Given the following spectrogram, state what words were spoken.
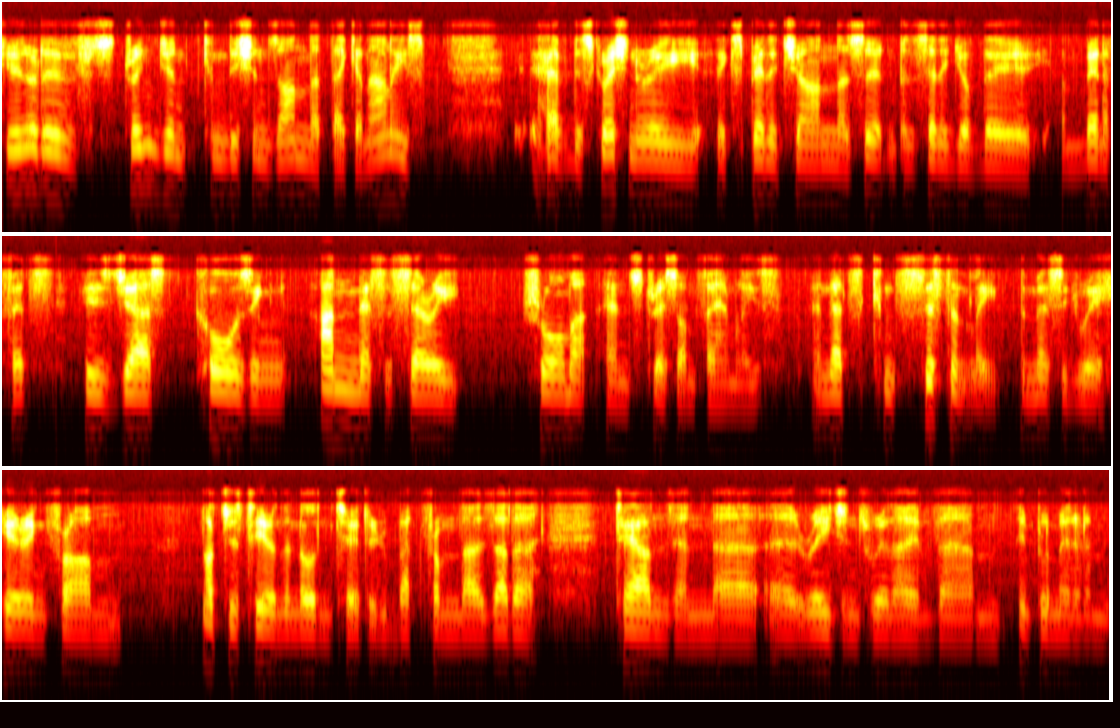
punitive, stringent conditions on that they can only have discretionary expenditure on a certain percentage of their benefits is just causing unnecessary trauma and stress on families. And that's consistently the message we're hearing from not just here in the Northern Territory, but from those other towns and uh, uh, regions where they've um, implemented them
